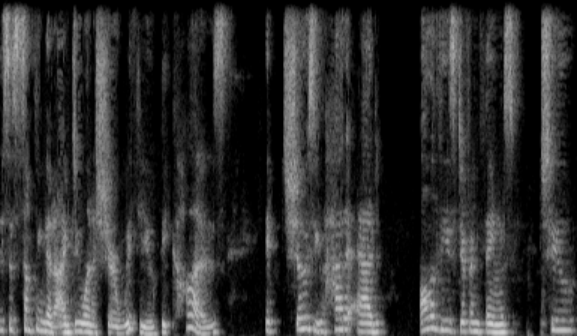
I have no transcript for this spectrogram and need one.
This is something that I do want to share with you because it shows you how to add all of these different things to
